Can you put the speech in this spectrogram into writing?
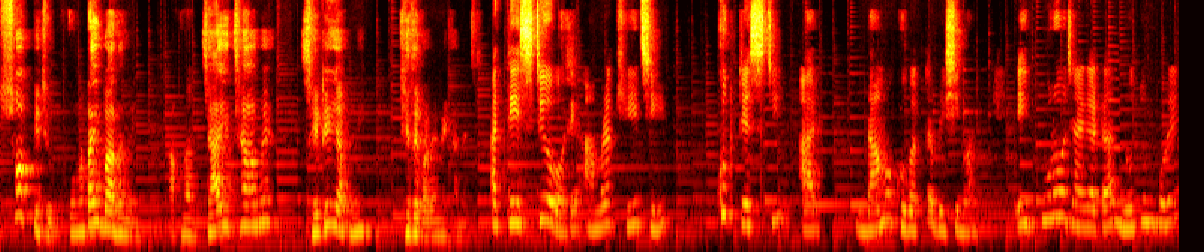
সব কিছু কোনোটাই বাদ নেই। আপনার যা ইচ্ছা হবে সেটাই আপনি খেতে পারেন এখানে। আর টেস্টিও বটে। আমরা খেয়েছি খুব টেস্টি আর দামও খুব একটা বেশি নয়। এই পুরো জায়গাটা নতুন করে,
